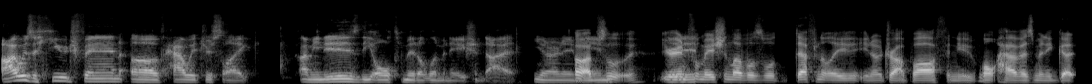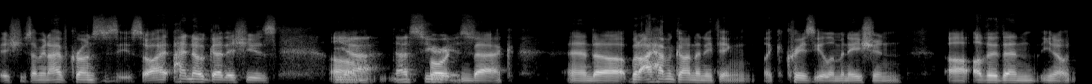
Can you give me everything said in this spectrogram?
i was a huge fan of how it just like I mean, it is the ultimate elimination diet. You know what I oh, mean? Oh, absolutely. Your it, inflammation levels will definitely, you know, drop off, and you won't have as many gut issues. I mean, I have Crohn's disease, so I, I know gut issues. Um, yeah, that's serious. Forward and back and uh, but I haven't gotten anything like crazy elimination uh, other than you know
